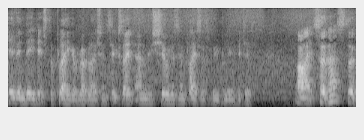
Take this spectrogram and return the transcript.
if indeed it's the plague of Revelation 6.8 and this shield is in place as we believe it is. Alright, so that's the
